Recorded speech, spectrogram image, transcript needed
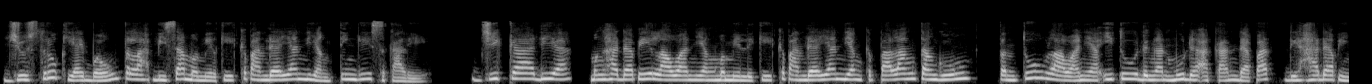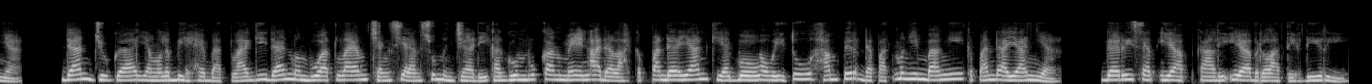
justru Kiai Bong telah bisa memiliki kepandaian yang tinggi sekali. Jika dia menghadapi lawan yang memiliki kepandaian yang kepalang tanggung, tentu lawannya itu dengan mudah akan dapat dihadapinya. Dan juga yang lebih hebat lagi dan membuat Lam Cheng Xiansu menjadi kagum bukan main adalah kepandaian Kiai Bo itu hampir dapat mengimbangi kepandaiannya. Dari setiap kali ia berlatih diri.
